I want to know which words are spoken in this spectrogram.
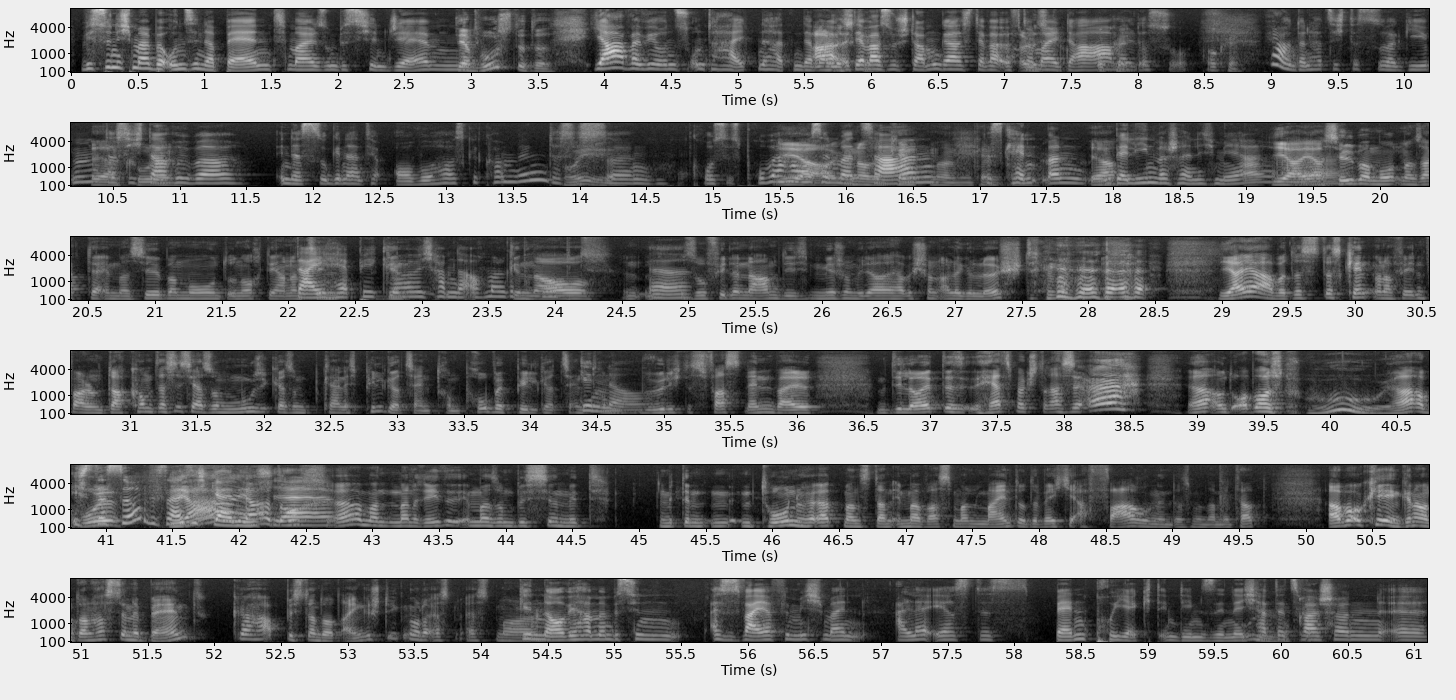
willst du nicht mal bei uns in der Band mal so ein bisschen jammen? Der wusste das. ja, weil wir uns unterhalten hatten. Der, war, der klar. war so Stammgast, der war öfter Alles mal da, okay. weil das so. Okay. Ja, und dann hat sich das so ergeben, Ja, dass ich cool. darüber in das sogenannte Orwo-Haus gekommen bin. Das Ui. ist äh, ein großes Probehaus Ja, in genau, das Marzahn. kennt man, kennt das kennt man Ja. in Berlin wahrscheinlich mehr. Ja, ja, Äh, Silbermond, man sagt ja immer Silbermond und auch die anderen. Die Happy, glaube ich, haben da auch mal. Genau, Ja. so viele Namen, die mir schon wieder, habe ich schon alle gelöscht. ja, ja, aber das, das kennt man auf jeden Fall. Und da kommt, das ist ja so ein Musiker, so ein kleines Pilgerzentrum, Probepilgerzentrum, Genau. würde ich das fast nennen, weil die Leute, Herzbergstraße, ah, ja, und Oberhaus, uh, ja, obwohl. das so? Das weiß ja, ich gar Ja, nicht. doch, Ja. ja, man, man redet immer so ein bisschen mit. Mit dem, mit dem Ton hört man es dann immer, was man meint oder welche Erfahrungen das man damit hat. Aber okay, genau, dann hast du eine Band gehabt, bist dann dort eingestiegen oder erst erst mal. Genau, wir haben ein bisschen, also es war ja für mich mein allererstes Bandprojekt in dem Sinne. Ich hatte okay. zwar schon, äh,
